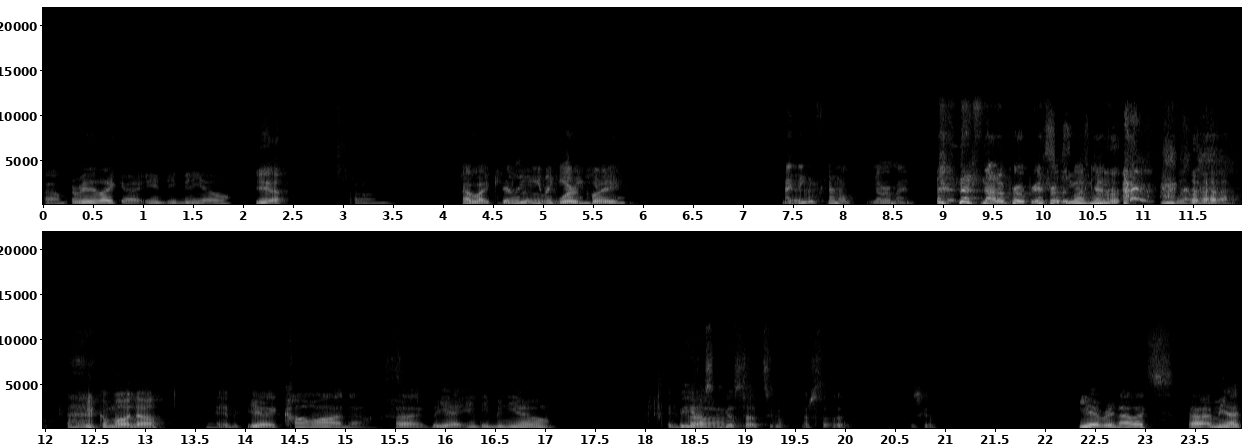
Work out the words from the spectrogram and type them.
Um, I really like uh, Andy Mineo Yeah. Um, I like his Really? uh, You like Andy wordplay. Mineo? I think it's kind of never mind. That's not appropriate for the podcast. Come on now. Yeah, come on now. Uh, but yeah, Andy Mineo. Maybe he has some Uh, good stuff too. I just thought that. He's good. Yeah, right now that's. Uh, I mean, I,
